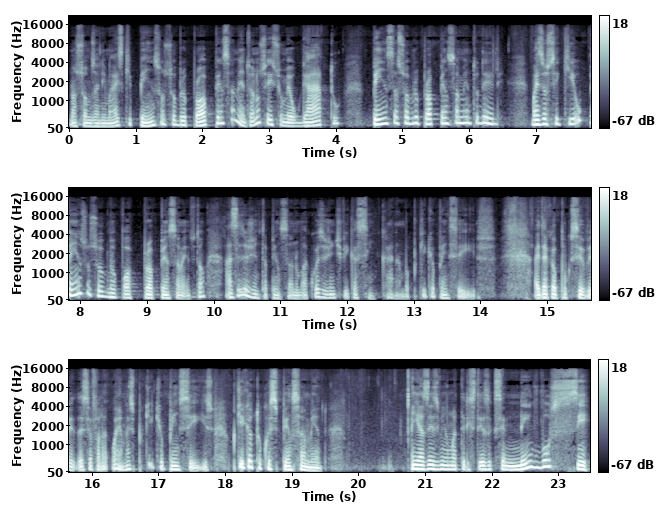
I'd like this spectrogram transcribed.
Nós somos animais que pensam sobre o próprio pensamento. Eu não sei se o meu gato pensa sobre o próprio pensamento dele. mas eu sei que eu penso sobre o meu próprio pensamento. Então, às vezes a gente está pensando uma coisa, a gente fica assim, caramba, por que, que eu pensei isso? Aí daqui a pouco você vê, daí você fala, ué, mas por que, que eu pensei isso? Por que, que eu estou com esse pensamento? E às vezes vem uma tristeza que você nem você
